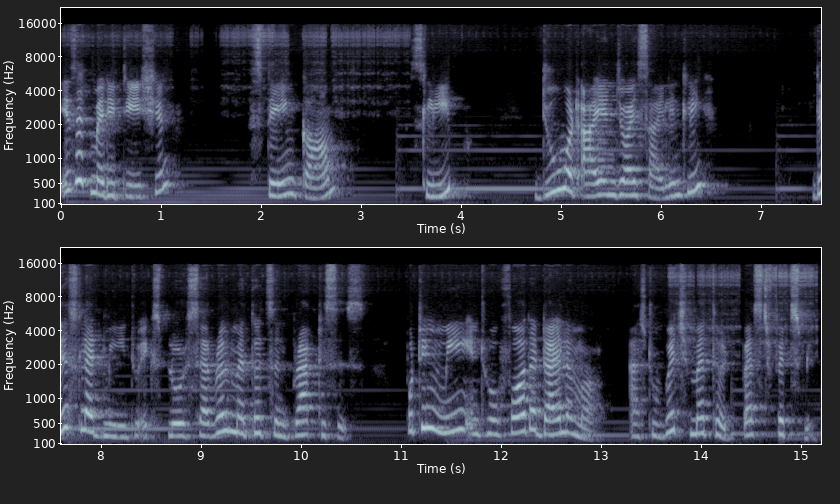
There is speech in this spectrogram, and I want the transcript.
Is it meditation? Staying calm? Sleep? Do what I enjoy silently? This led me to explore several methods and practices, putting me into a further dilemma as to which method best fits me.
